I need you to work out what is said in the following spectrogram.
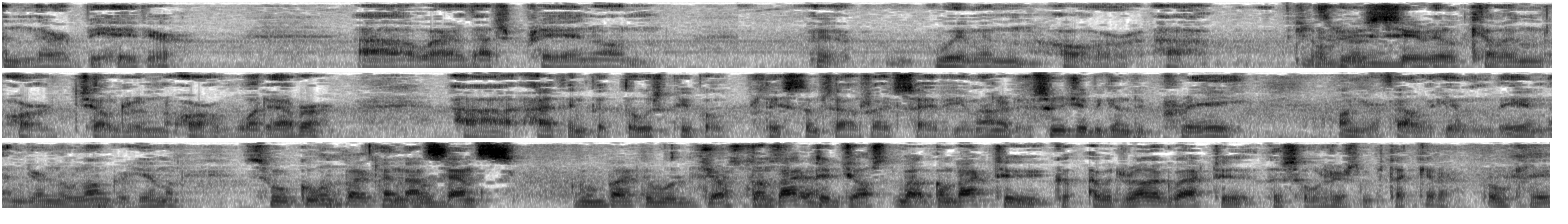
in their behaviour, uh, whether that's preying on uh, women or uh, through serial killing or children or whatever. Uh, I think that those people place themselves outside of humanity. As soon as you begin to prey on your fellow human being, then you're no longer human. So going back to In the that word, sense, going back to the word justice. going back to just well, going back to I would rather go back to the soldiers in particular. Okay.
